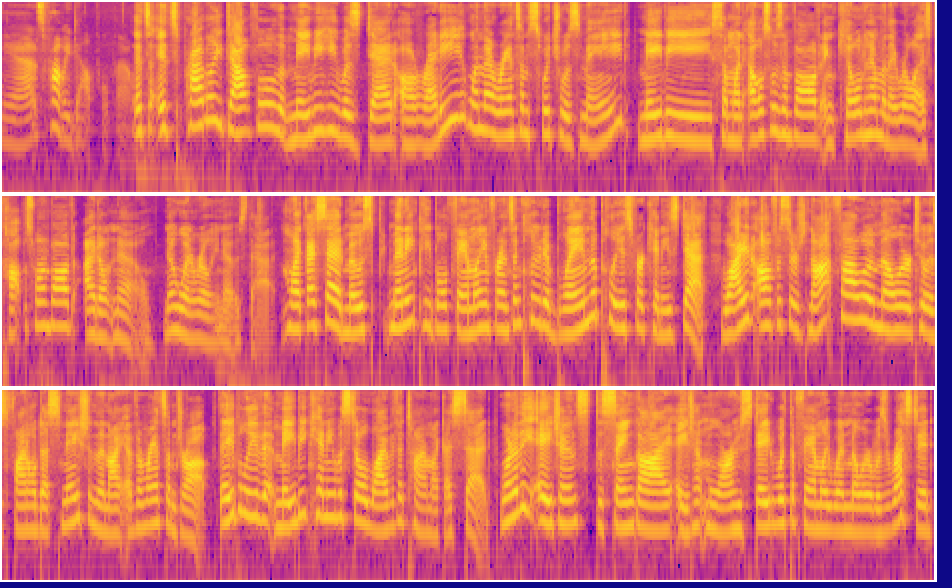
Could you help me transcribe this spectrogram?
Yeah, it's probably doubtful though. It's it's probably doubtful that maybe he was dead already when the ransom switch was made. Maybe someone else was involved and killed him when they realized cops were involved. I don't know. No one really knows that. Like I said, most many people, family and friends included, blame the police for Kinney's death. Why did officers not follow Miller to his final destination the night of the ransom drop? They believe that maybe Kinney was still alive at the time, like I said. One of the agents, the same guy, Agent Moore, who stayed with the family when Miller was arrested,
